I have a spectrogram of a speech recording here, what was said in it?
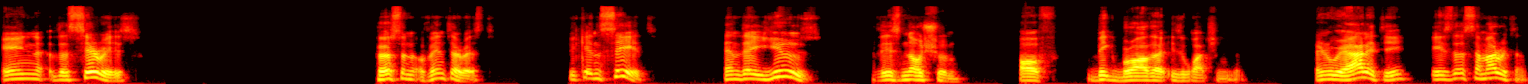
in the series Person of Interest, you can see it. And they use this notion of Big Brother is watching you. In reality, is the Samaritan,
